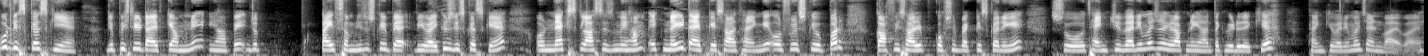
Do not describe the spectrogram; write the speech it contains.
वो डिस्कस किए हैं। जो पिछले टाइप के हमने यहाँ पे जो टाइप समझी थी उसके पी वाई क्यूज़ डिस्कस किए हैं। और नेक्स्ट क्लासेज में हम एक नई टाइप के साथ आएँगे और फिर उसके ऊपर काफ़ी सारे क्वेश्चन प्रैक्टिस करेंगे। So thank you very much अगर आपने यहाँ तक वीडियो देखी है thank you very much and bye bye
